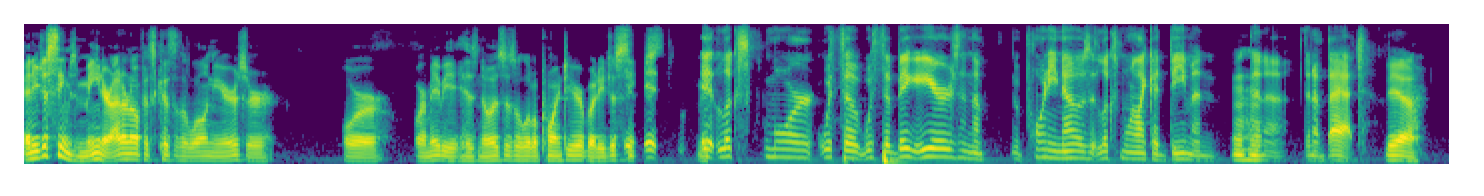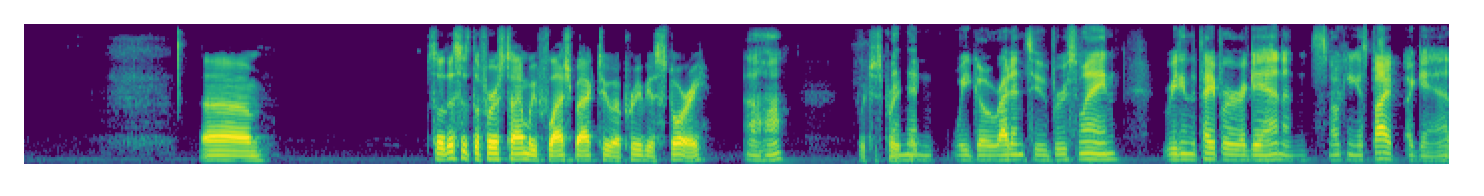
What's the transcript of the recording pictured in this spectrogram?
and he just seems meaner. I don't know if it's because of the long ears or or or maybe his nose is a little pointier, but he just seems It, it it looks more with the with the big ears and the the pointy nose. It looks more like a demon Mhm. than a than a bat. Yeah. Um, so this is the first time we flash back to a previous story, Uh huh. which is pretty And neat. then we go right into Bruce Wayne reading the paper again and smoking his pipe again.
